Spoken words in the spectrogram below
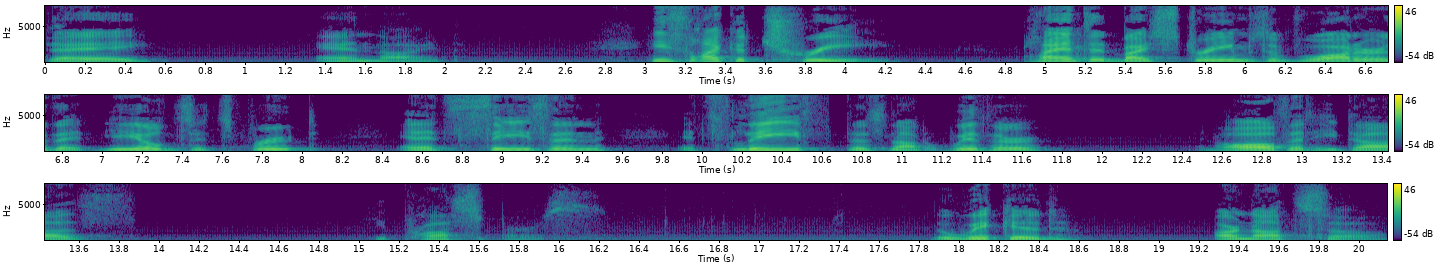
day and night. He's like a tree planted by streams of water that yields its fruit in its season. Its leaf does not wither, and all that he does, he prospers. The wicked are not so,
